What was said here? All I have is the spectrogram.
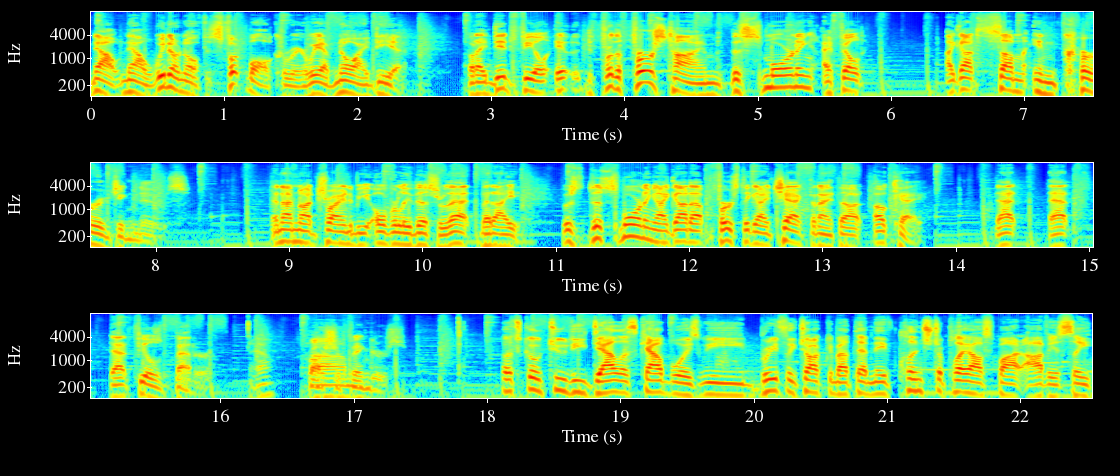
Now, now we don't know if his football career. We have no idea. But I did feel it for the first time this morning. I felt I got some encouraging news. And I'm not trying to be overly this or that, but I was this morning. I got up first thing I checked, and I thought, okay, that that that feels better. Yeah. Cross your Um, fingers. Let's go to the Dallas Cowboys. We briefly talked about them. They've clinched a playoff spot, obviously.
